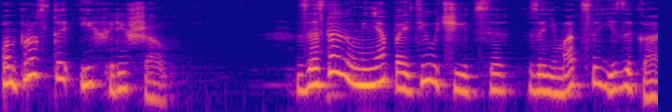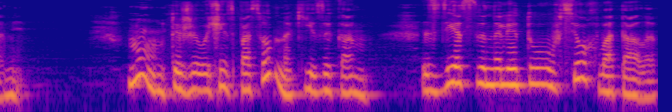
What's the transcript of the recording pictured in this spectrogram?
Он просто их решал. Заставил меня пойти учиться, заниматься языками. «Ну, ты же очень способна к языкам. С детства на лету все хватало».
